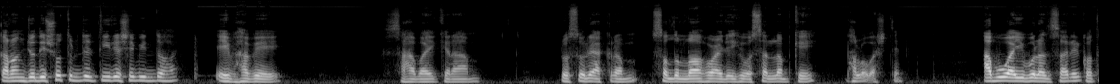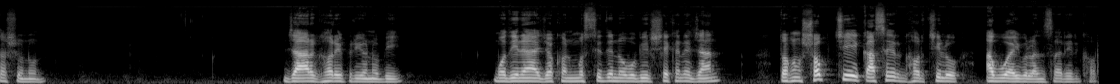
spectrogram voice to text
কারণ যদি শত্রুদের তীর এসে বিদ্ধ হয় এইভাবে সাহাবাই কেরাম, রসুল আকরাম সাল্লাহ আলহি ওয়াসাল্লামকে ভালোবাসতেন। আবু আইবুল আনসারের কথা শুনুন। যার ঘরে প্রিয় নবী, মদিনায় যখন মসজিদে নববীর সেখানে যান তখন সবচেয়ে কাছের ঘর ছিল আবু আইবুল আনসারের ঘর।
